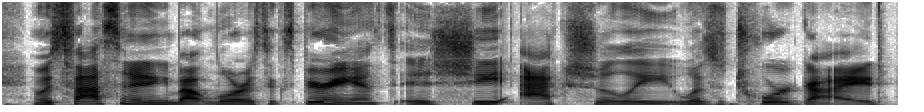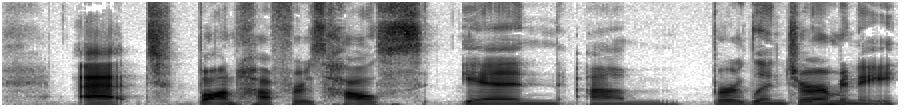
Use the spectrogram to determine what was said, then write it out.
And what's fascinating about Laura's experience is she actually was a tour guide at Bonhoeffer's house in um, Berlin, Germany.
